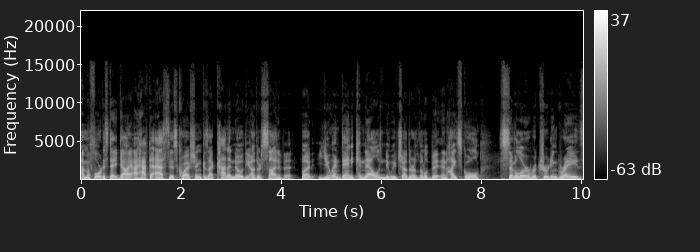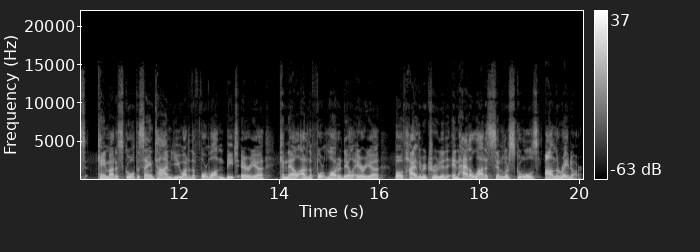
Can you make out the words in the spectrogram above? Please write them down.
I'm a Florida State guy. I have to ask this question because I kind of know the other side of it. But you and Danny Kanell knew each other a little bit in high school similar recruiting grades, came out of school at the same time. You out of the Fort Walton Beach area, Kanell out of the Fort Lauderdale area, both highly recruited and had a lot of similar schools on the radar.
